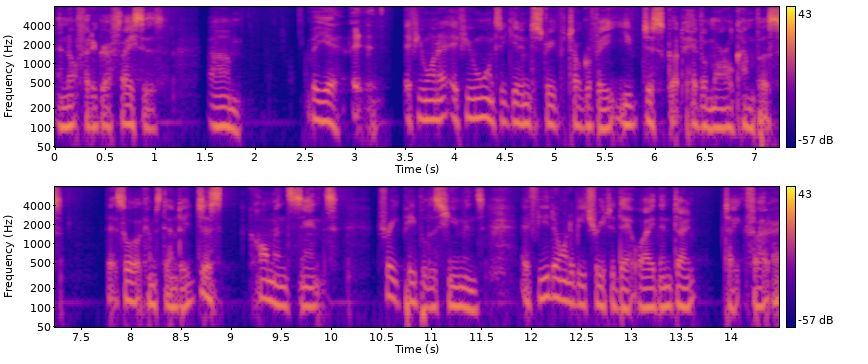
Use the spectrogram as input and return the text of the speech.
and not photograph faces. Um, but yeah, if you want to, if you want to get into street photography, you've just got to have a moral compass. That's all it comes down to. Just common sense. Treat people as humans. If you don't want to be treated that way, then don't take the photo.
